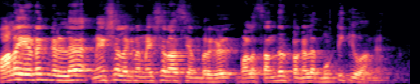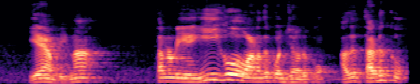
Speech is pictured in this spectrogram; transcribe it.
பல இடங்களில் மேஷ லக்ன மேஷராசி அன்பர்கள் பல சந்தர்ப்பங்களில் முட்டிக்குவாங்க. ஏன் அப்படின்னா தன்னுடைய ஈகோவானது கொஞ்சம் இருக்கும். அது தடுக்கும்.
